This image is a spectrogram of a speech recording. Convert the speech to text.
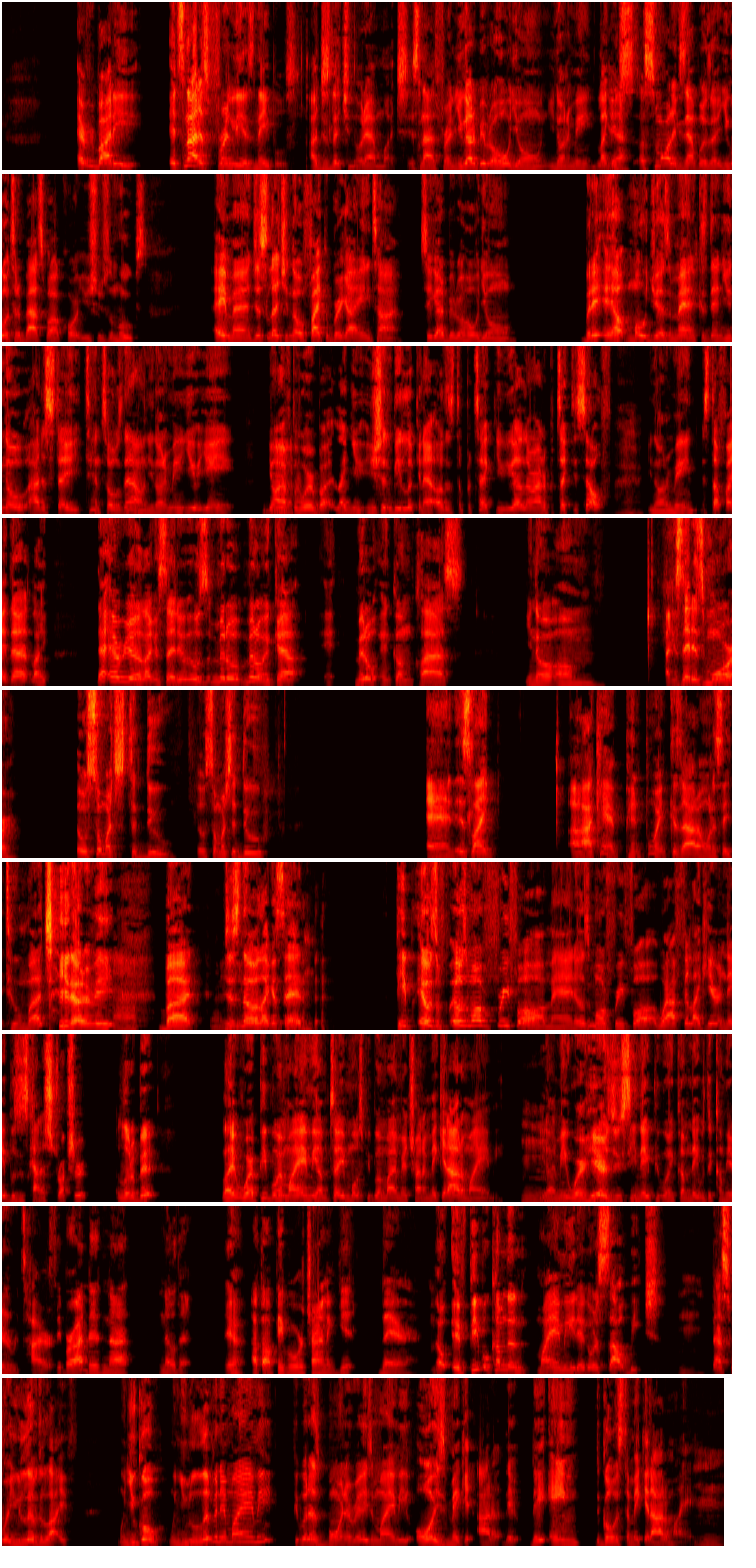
Everybody. It's not as friendly as Naples. I'll just let you know that much. It's not as friendly. You got to be able to hold your own. You know what I mean? Like Yeah. it's a small example is that you go to the basketball court, you shoot some hoops. Hey man, just to let you know, fight could break out anytime. So you got to be able to hold your own. But it, it helped mold you as a man because then you know how to stay ten toes down. You know what I mean? You you ain't you don't have to worry about like you, you shouldn't be looking at others to protect you. You gotta learn how to protect yourself. You know what I mean? And stuff like that. Like that area, like I said, it, was a middle middle income middle income class. You know, um, like I said, it's more. It was so much to do. It was so much to do, and it's like uh, I can't pinpoint because I don't want to say too much. You know what I mean? Uh-huh. But just know, like I said, people it was it was more of a free fall, man. It was more mm-hmm. free fall where I feel like here in Naples is kind of structured a little bit. Like where people in Miami, I'm telling you, most people in Miami are trying to make it out of Miami. You know what I mm. mean? Where here, as you see, Nate people in come Naples, they come here and retire. See, bro, I did not know that. Yeah. I thought people were trying to get there. No, if people come to Miami, they go to South Beach. Mm. That's where you live the life. When you go, when you living in Miami, people that's born and raised in Miami always make it out of. They they aim the goal is to make it out of Miami.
